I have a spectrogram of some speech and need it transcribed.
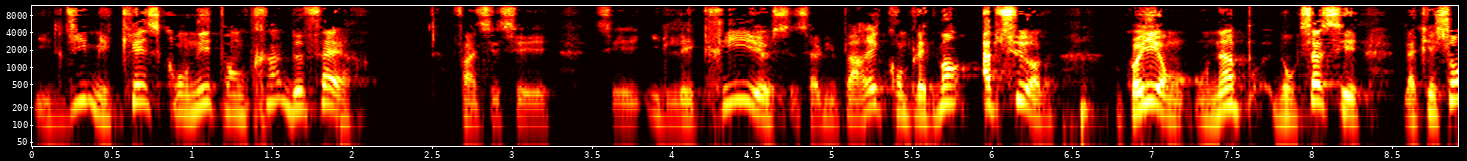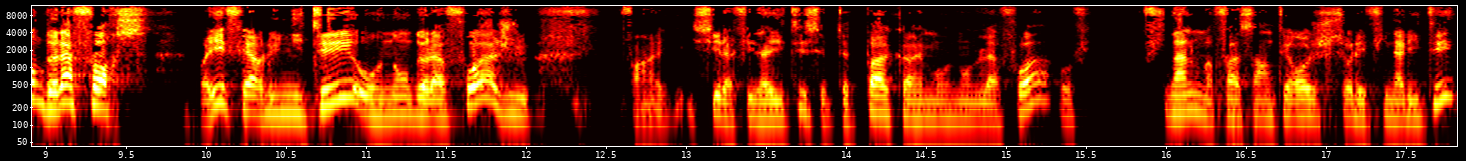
Il dit Mais qu'est-ce qu'on est en train de faire? Enfin, il l'écrit, ça lui paraît complètement absurde. Donc, voyez, on, donc ça, c'est la question de la force. Vous voyez, faire l'unité au nom de la foi. enfin, ici, la finalité, c'est peut-être pas quand même au nom de la foi finalement, enfin, ça interroge sur les finalités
